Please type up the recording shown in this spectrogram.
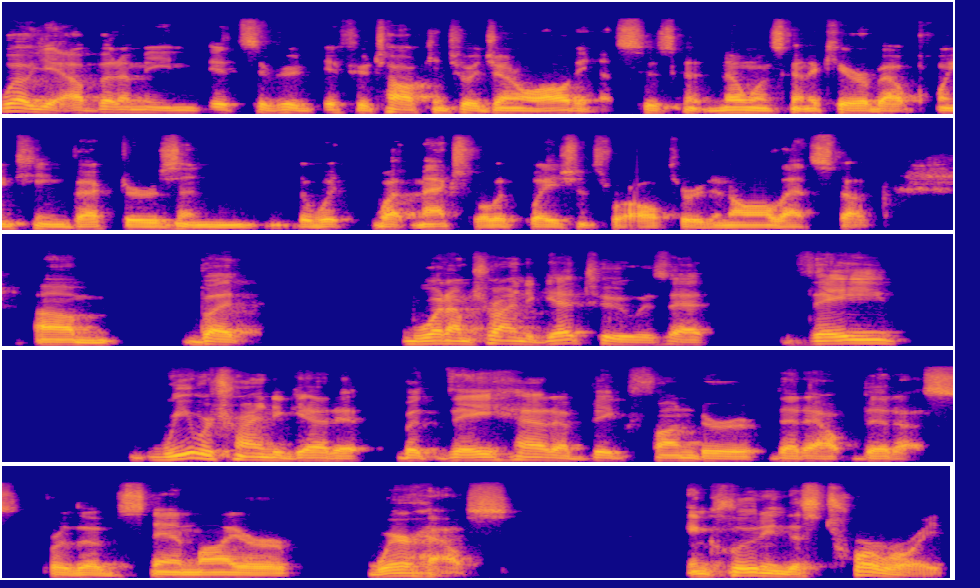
Well, yeah, but I mean, it's if you're if you're talking to a general audience, who's gonna, no one's going to care about Poynting vectors and the what Maxwell equations were altered and all that stuff. Um, but what I'm trying to get to is that they, we were trying to get it, but they had a big funder that outbid us for the Stan Meyer warehouse, including this toroid.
